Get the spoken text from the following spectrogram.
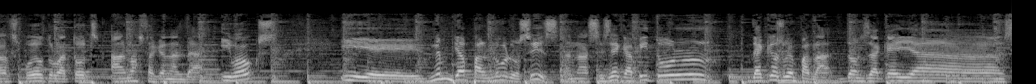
els podeu trobar tots al nostre canal de iVox. I eh, anem ja pel número 6. En el sisè capítol, de què us vam parlar? Doncs d'aquelles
